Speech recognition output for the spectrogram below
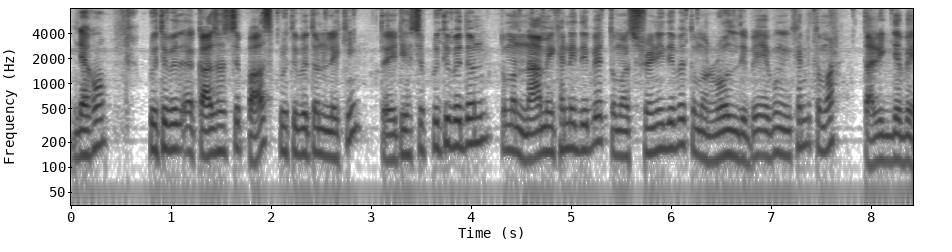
দেখো প্রতিবেদন কাজ হচ্ছে পাস প্রতিবেদন লেখি। তো এটি হচ্ছে প্রতিবেদন, তোমার নাম এখানে দিবে, তোমার শ্রেণি দেবে, তোমার রোল দিবে এবং এখানে তোমার তারিখ দেবে।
